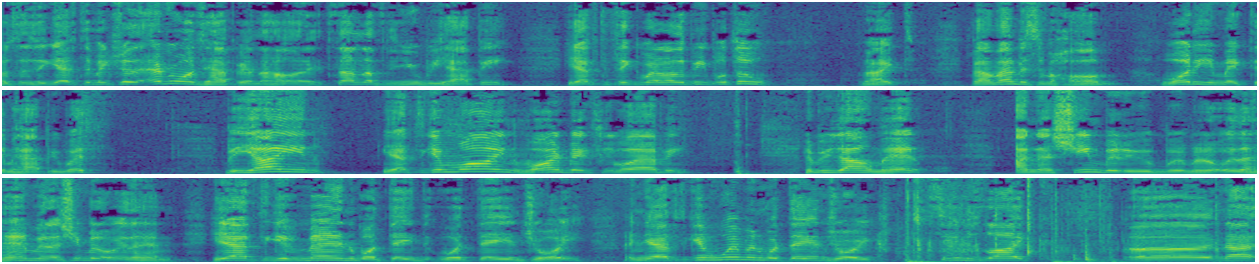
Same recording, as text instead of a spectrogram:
it says you have to make sure that everyone's happy on the holiday. It's not enough that you be happy; you have to think about other people too, right? What do you make them happy with? B'yayin. You have to give them wine. Wine makes people happy. Rabbi Yehuda Omer, Anashim b'ra'oi lahem v'anashim b'ra'oi lahem. You have to give men what they what they enjoy, and you have to give women what they enjoy. Seems like uh, not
